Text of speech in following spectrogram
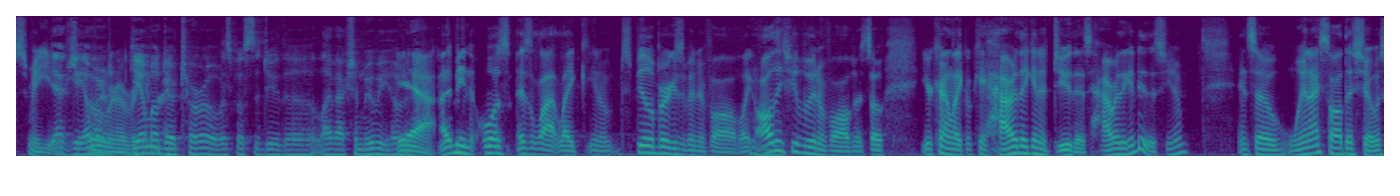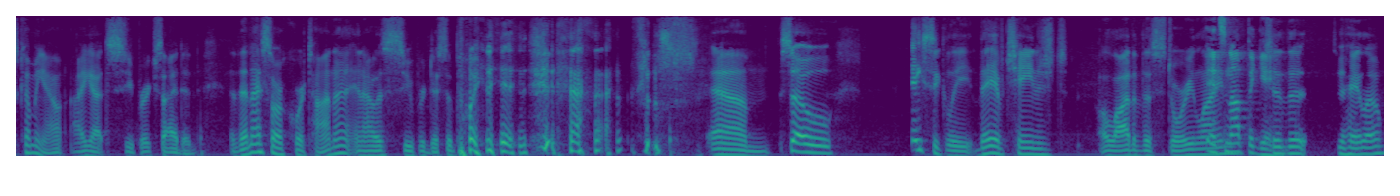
so many Yeah, Guillermo, over over Guillermo del Toro was supposed to do the live action movie. it. Yeah, I mean, it was is a lot like you know Spielberg has been involved. Like all these people have been involved, and so you're kind of like, okay, how are they going to do this? How are they going to do this? You know. And so when I saw this show was coming out, I got super excited. And then I saw Cortana, and I was super disappointed. um, so basically, they have changed a lot of the storyline. It's not the game. to the to Halo.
